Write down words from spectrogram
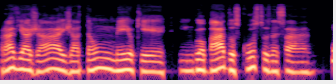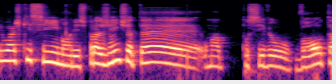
para viajar e já estão meio que englobados os custos nessa. Eu acho que sim, Maurício. Para a gente, até uma possível volta,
